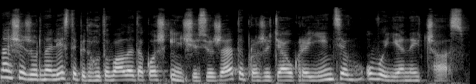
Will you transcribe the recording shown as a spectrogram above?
Наші журналісти підготували також інші сюжети про життя українців у воєнний час.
